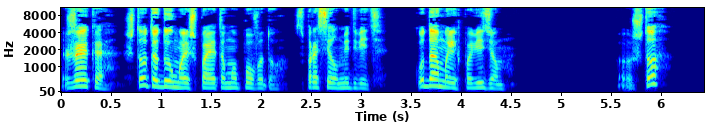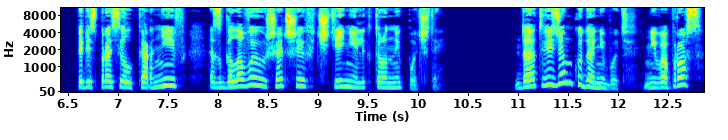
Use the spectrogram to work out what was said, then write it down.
«Жека, что ты думаешь по этому поводу?» — спросил медведь. «Куда мы их повезем?» «Что?» — переспросил Корнеев, с головой ушедший в чтение электронной почты. «Да отвезем куда-нибудь, не вопрос».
